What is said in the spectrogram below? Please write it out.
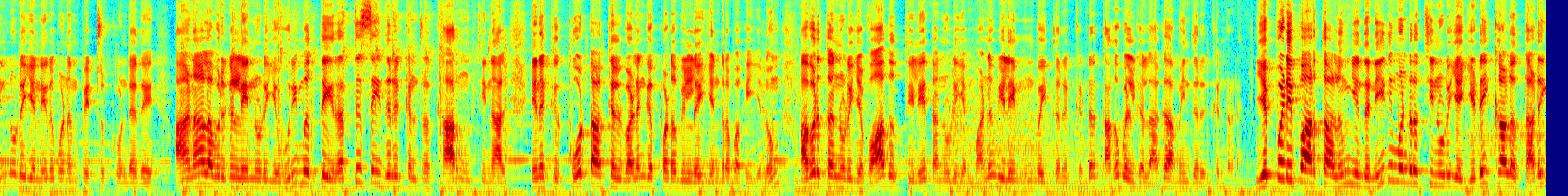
என்னுடைய நிறுவனம் பெற்றுக்கொண்டது. ஆனால் அவர்கள் என்னுடைய உரிமத்தை ரத்து செய்திருக்கின்ற காரணத்தினால் எனக்கு கோட்டாக்கள் வழங்கப்படவில்லை என்ற வகையிலும் அவர் தன்னுடைய வாதத்திலே தன்னுடைய மனுவிலே முன்வைத்திருக்கின்ற தகவல்களாக அமைந்திருக்கின்றன. எப்படி பார்த்தாலும் இந்த நீதிமன்றத்தினுடைய இடைக்கால தடை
